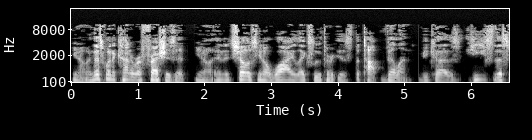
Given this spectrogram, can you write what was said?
you know, and this one, it kind of refreshes it, you know, and it shows, you know, why Lex Luthor is the top villain because he's this,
